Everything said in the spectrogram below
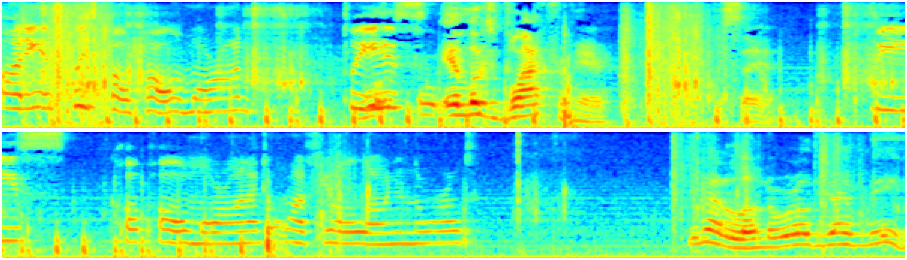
Audience, please call Paul a moron. Please, It looks black from here. Just saying. please call Paul a moron. I don't want to feel alone in the world. You're not alone in the world. You have me.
